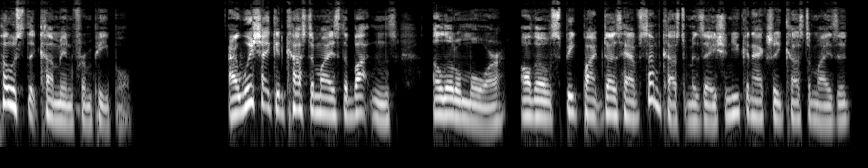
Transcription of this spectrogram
posts that come in from people. I wish I could customize the buttons a little more, although SpeakPipe does have some customization. You can actually customize it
